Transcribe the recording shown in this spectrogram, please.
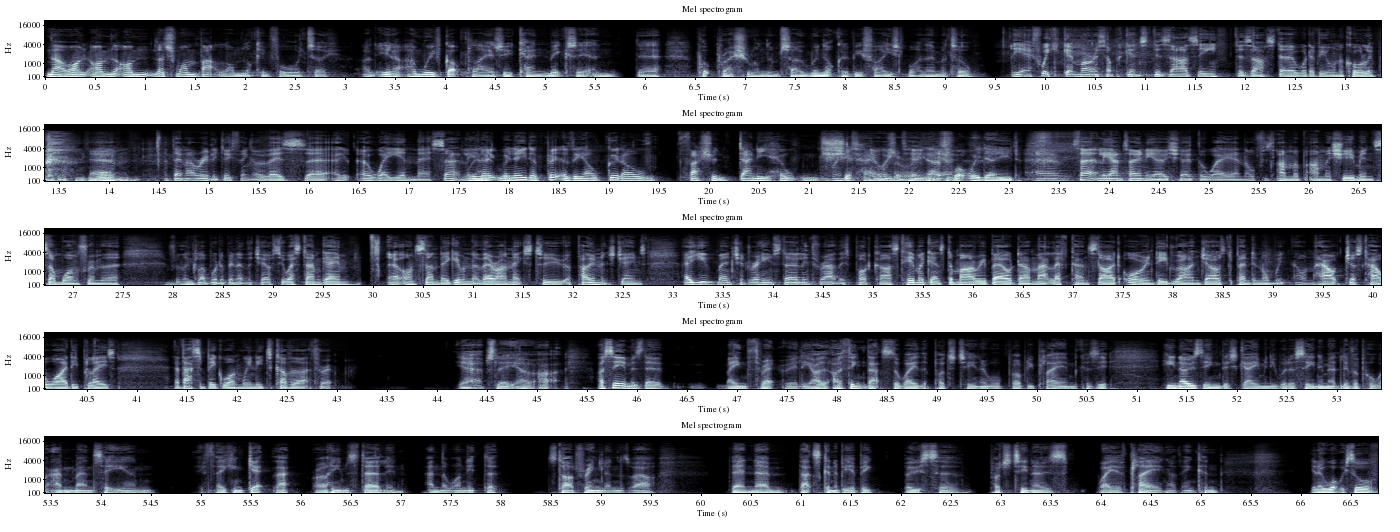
No, I'm, I'm, I'm that's one battle I'm looking forward to. And, you know, and we've got players who can mix it and uh, put pressure on them, so we're not going to be phased by them at all. Yeah, if we could get Morris up against Disasi, disaster, whatever you want to call him, um, then I really do think that there's uh, a, a, way in there. Certainly, we need, we need a bit of the old good old fashioned Danny Hylton shithousery. That's yeah. what we need. Um, certainly, Antonio showed the way, and I'm I'm assuming someone from the from the mm. club would have been at the Chelsea West Ham game uh, on Sunday, given that they're our next two opponents. James, uh, you've mentioned Raheem Sterling throughout this podcast. Him against Amari'i Bell down that left hand side, or indeed Ryan Giles, depending on on how just how wide he plays. Uh, that's a big one. We need to cover that threat. Yeah, absolutely. I, I, I see him as the main threat, really. I, I, think that's the way that Pochettino will probably play him because it, he knows the English game and he would have seen him at Liverpool and Man City. And if they can get that Raheem Sterling and the one that started for England as well, then um, that's going to be a big boost to Pochettino's way of playing, I think. And, you know, what we saw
